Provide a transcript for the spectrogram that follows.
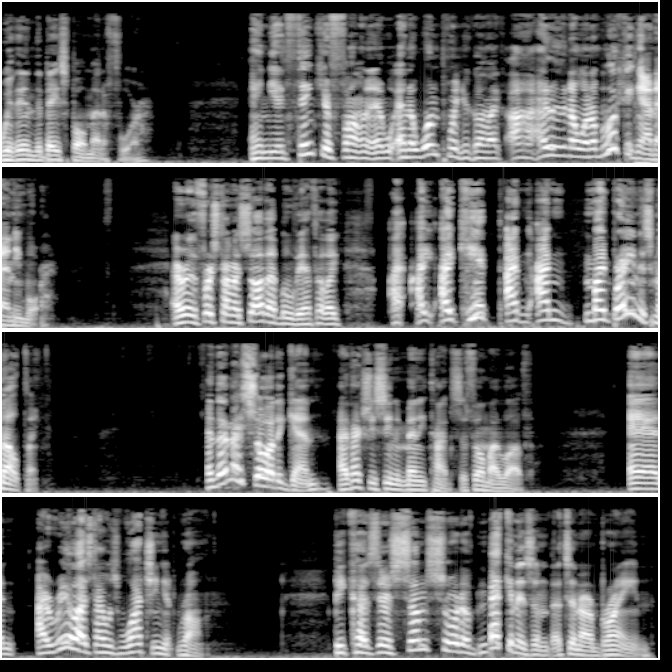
within the baseball metaphor. And you think you're following, and at one point you're going like, ah, I don't even know what I'm looking at anymore. I remember the first time I saw that movie, I felt like, I, I, I can't, I'm, I'm, my brain is melting. And then I saw it again. I've actually seen it many times. It's a film I love. And I realized I was watching it wrong. Because there's some sort of mechanism that's in our brain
